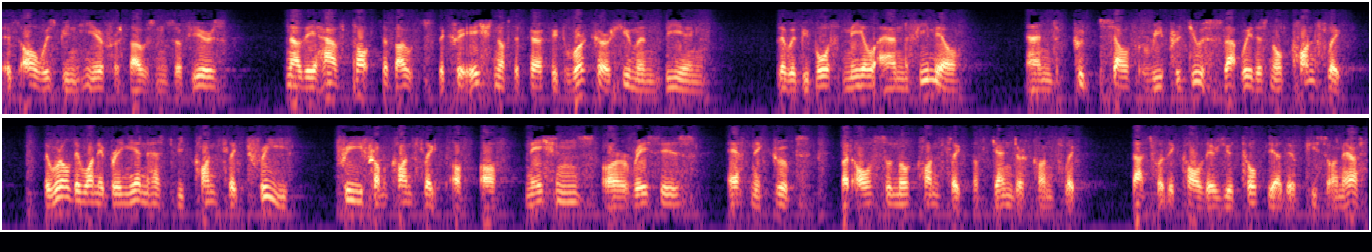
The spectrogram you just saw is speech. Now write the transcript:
it's always been here for thousands of years. Now, they have talked about the creation of the perfect worker human being that would be both male and female and could self reproduce. That way, there's no conflict. The world they want to bring in has to be conflict free, free from conflict of, of nations or races, ethnic groups but also no conflict of gender conflict. That's what they call their utopia, their peace on earth.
